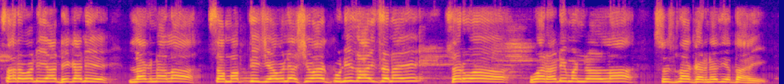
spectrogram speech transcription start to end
सर्वांनी या ठिकाणी लग्नाला समाप्ती जेवल्याशिवाय कुणी जायचं नाही? सर्व वऱ्हाडी मंडळाला सूचना करण्यात येत आहे.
